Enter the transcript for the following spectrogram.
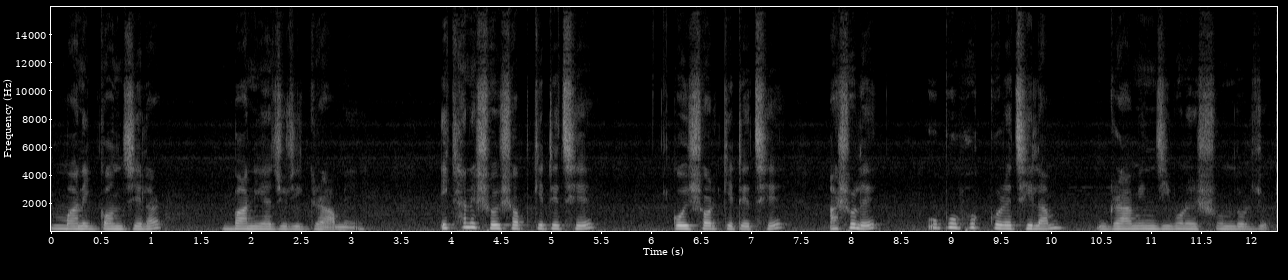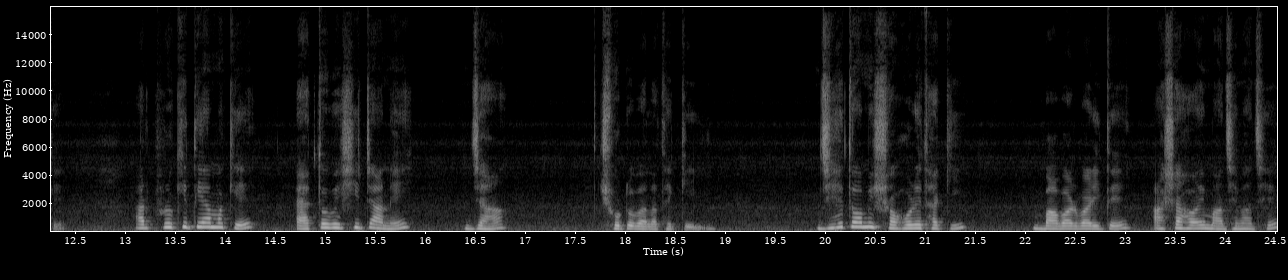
মানিকগঞ্জ জেলার বানিয়াজুরি গ্রামে। এখানে শৈশব কেটেছে, কৈশোর কেটেছে। আসলে উপভোগ করেছিলাম গ্রামীণ জীবনের সৌন্দর্যকে। আর প্রকৃতি আমাকে এত বেশি টানে যা ছোটোবেলা থেকেই। যেহেতু আমি শহরে থাকি, বাবার বাড়িতে আসা হয় মাঝে মাঝে।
